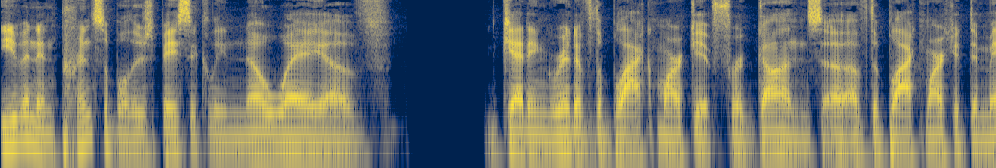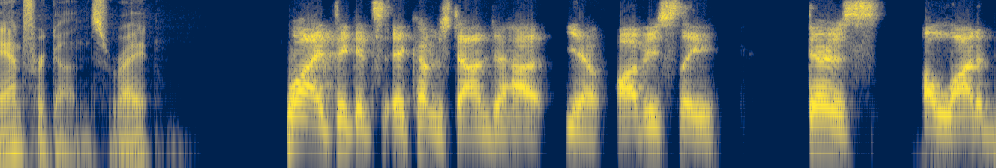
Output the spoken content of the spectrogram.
even in principle there's basically no way of getting rid of the black market for guns, uh, of the black market demand for guns, right? Well, I think it's it comes down to how you know obviously there's a lot of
